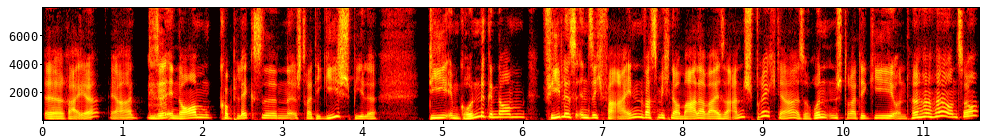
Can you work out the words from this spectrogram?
äh, Reihe, ja, diese mhm. enorm komplexen Strategiespiele, die im Grunde genommen vieles in sich vereinen, was mich normalerweise anspricht, ja, also Rundenstrategie und und so,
